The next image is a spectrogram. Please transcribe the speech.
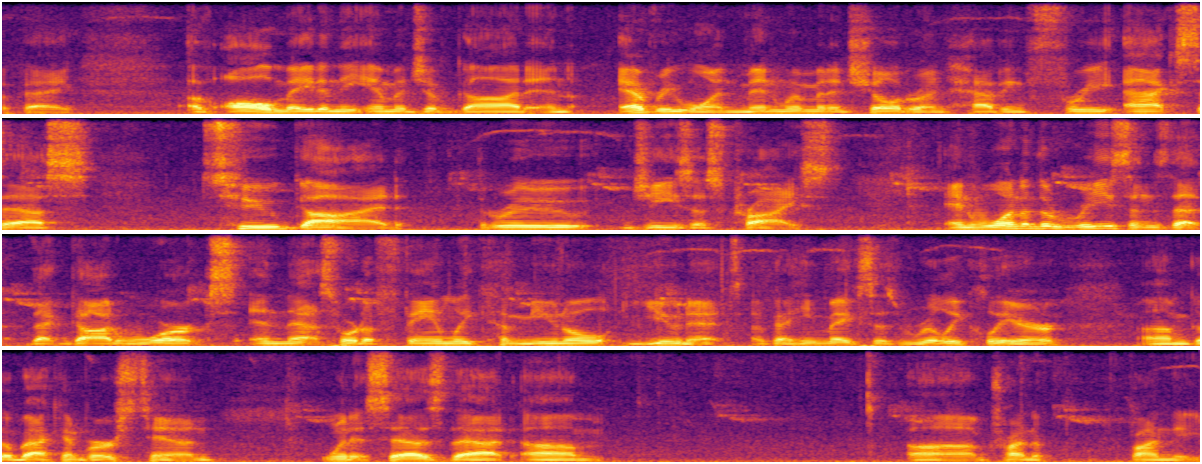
okay, of all made in the image of God and everyone, men, women, and children, having free access to God through Jesus Christ. And one of the reasons that, that God works in that sort of family communal unit, okay, he makes this really clear. Um, go back in verse 10 when it says that, um, uh, I'm trying to find the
